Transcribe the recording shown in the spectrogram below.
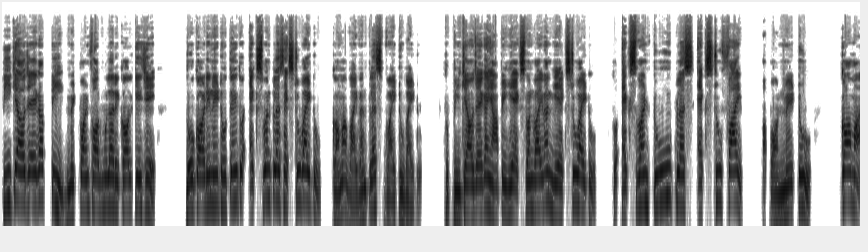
पी क्या हो जाएगा? P mid point formula recall कीजिए। दो कोऑर्डिनेट होते हैं तो x one plus x two by two comma y one plus y two by two तो पी क्या हो जाएगा? यहाँ पे ये एक्स वन वाई वन ये एक्स टू वाई टू तो x one two plus x two five upon में two comma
